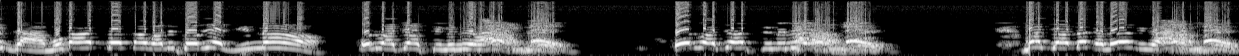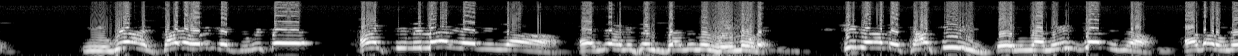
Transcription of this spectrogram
ìdààmú bá dé bá wa nítorí èyí náà olúwa jẹ́ sinmi ní ọ olú ajé sinmi ní àmín má jẹ́ agbẹ́kẹ̀lé ènìyàn àmín ìwé àìsáyà oríkejì wípé a sinmi lẹ́yìn ènìyàn ẹ̀mí ẹni tó ń bẹ nínú ìhòòmù rẹ̀ kí ni a lè ká sí ènìyàn ní jẹ́ ènìyàn ọlọ́run ní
